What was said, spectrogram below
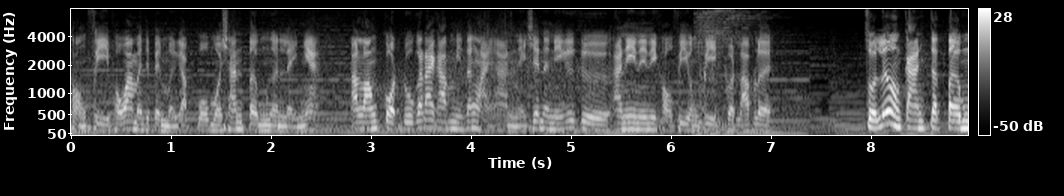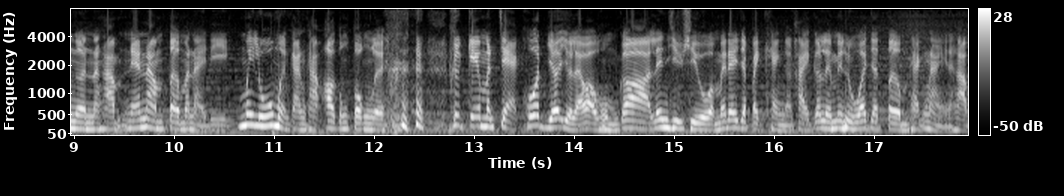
ของฟรีเพราะว่ามันจะเป็นเหมือนกับโปรโมชั่นเติมเงินอะไรเงี้ยอะลองกดดูก็ได้ครับมีตั้งหลายอันอย่างเช่นอันนี้ก็คืออันนี้นี่ของฟรีของฟรีกดรับเลย ส่วนเรื่องของการจะเติมเงินนะครับ แนะนำเติมมาไหนดี ไม่รู้เหมือนกันครับ เอาตรงๆเลย คือเกมมันแจกโคตรเยอะอยู่แล้วอะผมก็เล่นชิวๆอะไม่ได้จะไปแข่งกับใครก็เลยไม่รู้ว่าจะเติมแพ็คไหนนะครับ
